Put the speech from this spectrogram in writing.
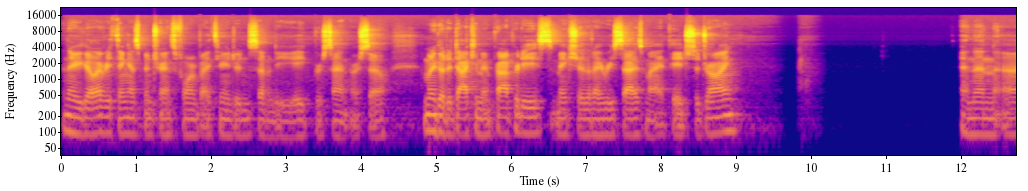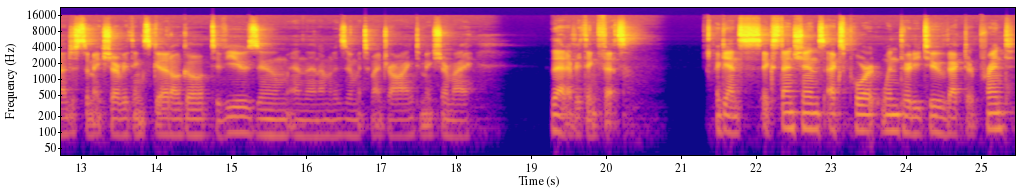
And there you go, everything has been transformed by 378% or so. I'm going to go to document properties, make sure that I resize my page to drawing. And then uh, just to make sure everything's good, I'll go up to view, zoom, and then I'm going to zoom into my drawing to make sure my that everything fits. Against extensions, export, Win32 vector print.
